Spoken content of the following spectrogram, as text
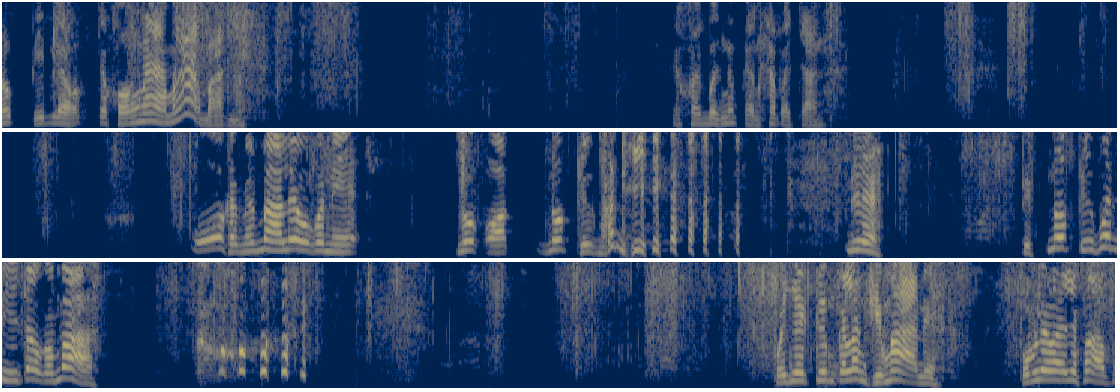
นกติดแล้วเจ้าของหน้ามาบาดนี่เดี๋ยวคอยเบิ้งน้ำกันครับอาจารย์ โอ้ขันมันมาเร็วกว่านี้ นกออกนกถึงพอดี เนี่ยนกถึงพอดีเจ้าก็มาไปยายกึมกำลังสิมาเนี่ยผมเลยว่าจะพาไป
